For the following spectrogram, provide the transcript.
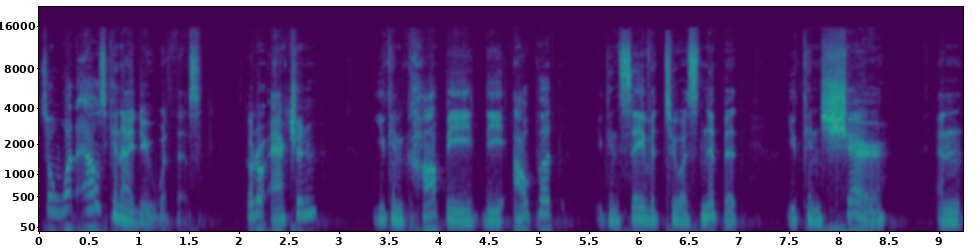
So what else can I do with this? Go to action. You can copy the output. You can save it to a snippet. You can share. And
